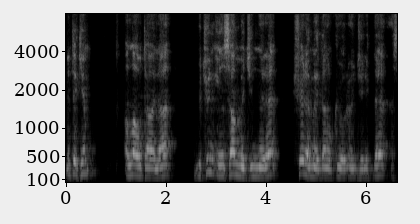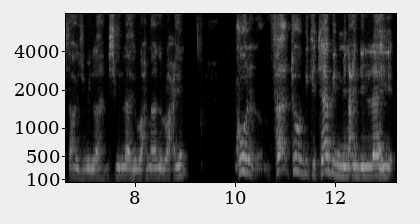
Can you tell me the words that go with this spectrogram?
Nitekim Allahu Teala bütün insan ve cinlere şöyle meydan okuyor öncelikle. Estağfirullah. Bismillahirrahmanirrahim. Kul fa'tu bi kitabin min indillahi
